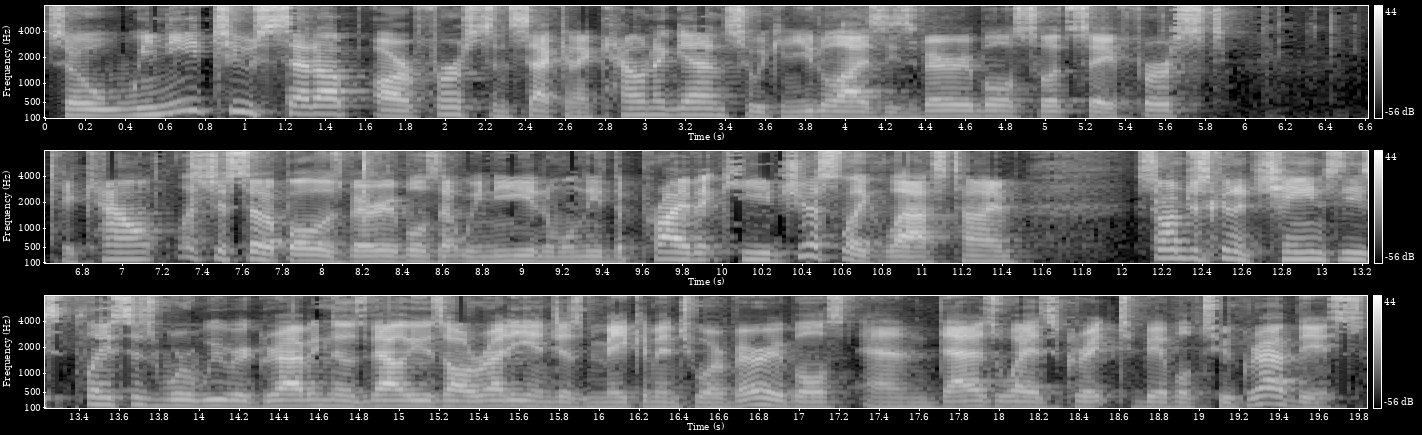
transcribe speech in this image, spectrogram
So we need to set up our first and second account again so we can utilize these variables. So let's say first account. Let's just set up all those variables that we need and we'll need the private key just like last time. So I'm just gonna change these places where we were grabbing those values already and just make them into our variables. And that is why it's great to be able to grab these.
